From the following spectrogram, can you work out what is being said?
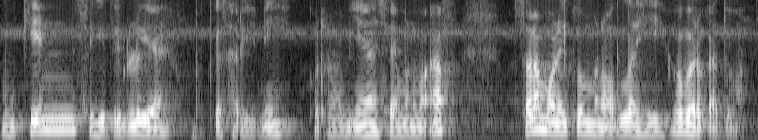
mungkin segitu dulu ya podcast hari ini. Kurang lebihnya saya mohon maaf. Assalamualaikum warahmatullahi wabarakatuh.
